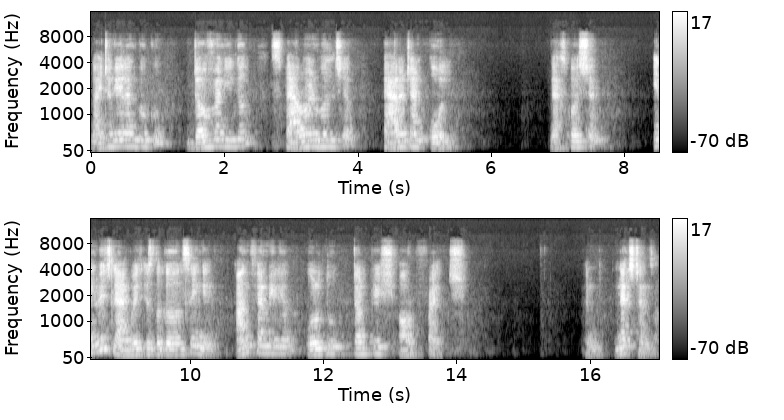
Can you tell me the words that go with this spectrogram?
nightingale and cuckoo, dove and eagle, sparrow and vulture, parrot and owl. Next question. In which language is the girl singing? Unfamiliar, Urdu, Turkish or French? And next stanza.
